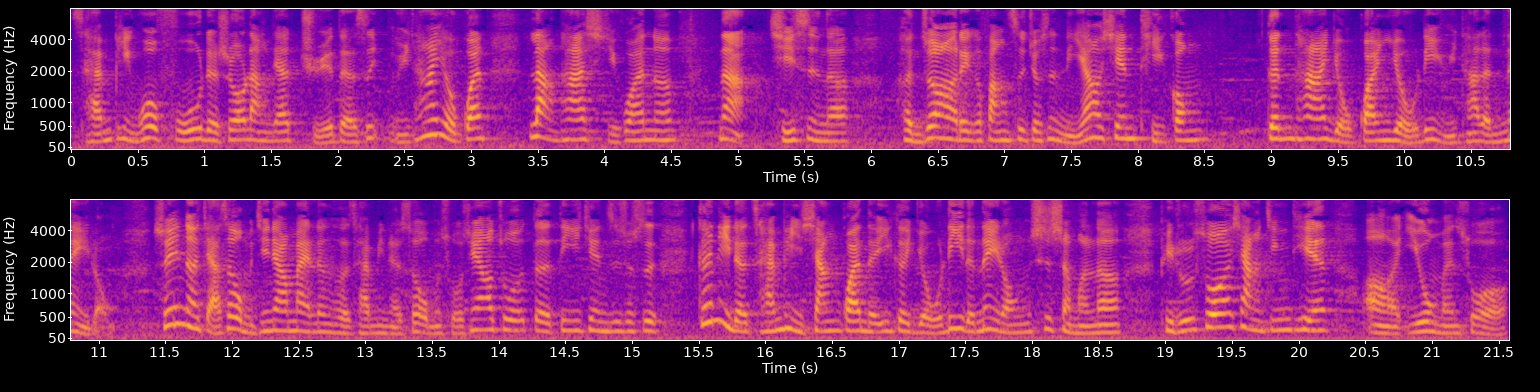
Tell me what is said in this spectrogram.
产品或服务的时候，让人家觉得是与他有关，让他喜欢呢？那其实呢，很重要的一个方式就是你要先提供跟他有关、有利于他的内容。所以呢，假设我们今天要卖任何产品的时候，我们首先要做的第一件事就是跟你的产品相关的一个有利的内容是什么呢？比如说像今天，呃，以我们所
